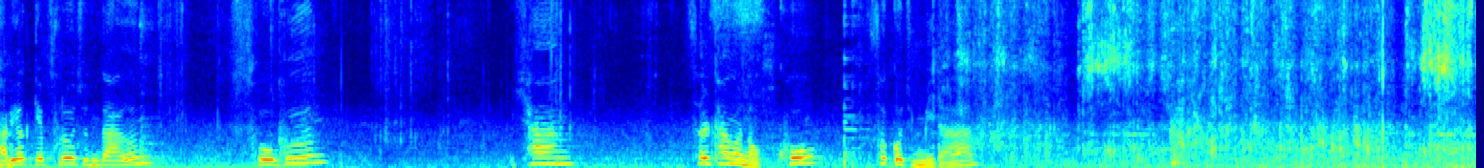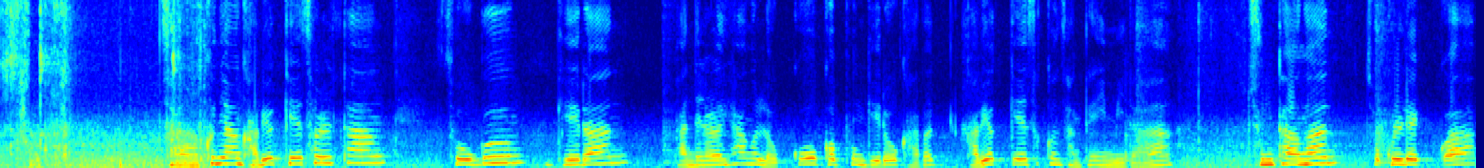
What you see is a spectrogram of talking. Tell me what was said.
가볍게 풀어준 다음 소금, 향, 설탕을 넣고 섞어줍니다. 자, 그냥 가볍게 설탕, 소금, 계란, 바닐라 향을 넣고 거품기로 가볍, 가볍게 섞은 상태입니다. 중탕한 초콜릿과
